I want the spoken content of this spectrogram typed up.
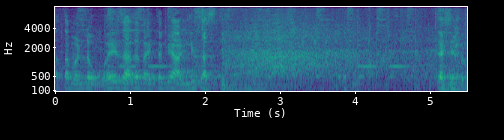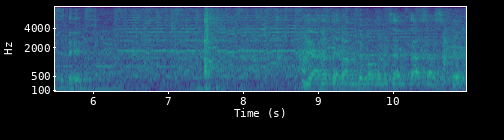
आता म्हणलं वय झालं नाही तर मी आणलीच असती. त्याच्यामध्ये या त्या रामदेव बाबांनी सांगितलं असं असं कर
